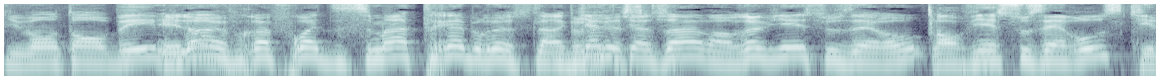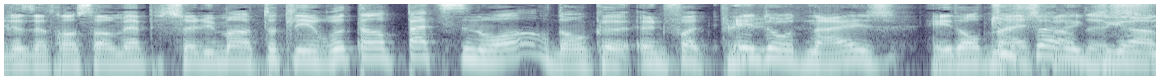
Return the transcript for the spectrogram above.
qui vont tomber. Et là, un refroidissement très brusque. Dans Brusque. quelques heures, on revient sous zéro. on revient sous zéro, ce qui risque de transformer absolument toutes les routes en patinoire. Donc, euh, une fois de plus. Et d'autres neiges. Et d'autres Tout neiges ça avec du grand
